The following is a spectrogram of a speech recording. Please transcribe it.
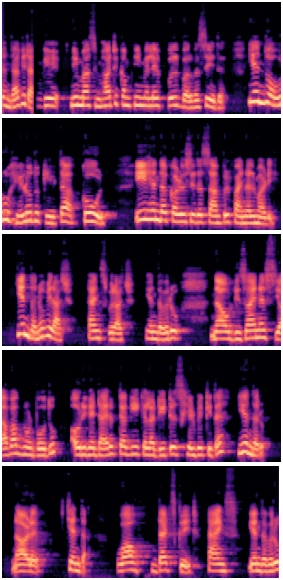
ಎಂದ ವಿರಾಟ್ಗೆ ನಿಮ್ಮ ಸಿಂಹಾಟಿ ಕಂಪ್ನಿ ಮೇಲೆ ಫುಲ್ ಭರವಸೆ ಇದೆ, ಎಂದು ಅವರು ಹೇಳೋದು ಕೇಳ್ತಾ ಕೋಲ್ ಈ ಹಿಂದೆ ಕಳುಹಿಸಿದ ಸ್ಯಾಂಪಲ್ ಫೈನಲ್ ಮಾಡಿ, ಎಂದನು ವಿರಾಜ್. ಥ್ಯಾಂಕ್ಸ್ ವಿರಾಜ್, ಎಂದವರು. ನಾವು ಡಿಸೈನರ್ಸ್ ಯಾವಾಗ ನೋಡ್ಬೋದು, ಅವರಿಗೆ ಡೈರೆಕ್ಟಾಗಿ ಕೆಲ ಡೀಟೇಲ್ಸ್ ಹೇಳಬೇಕಿದೆ, ಎಂದರು. ನಾಳೆ, ಎಂದ. ವಾವ್ ದಟ್ಸ್ ಗ್ರೇಟ್ ಥ್ಯಾಂಕ್ಸ್ ಎಂದವರು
